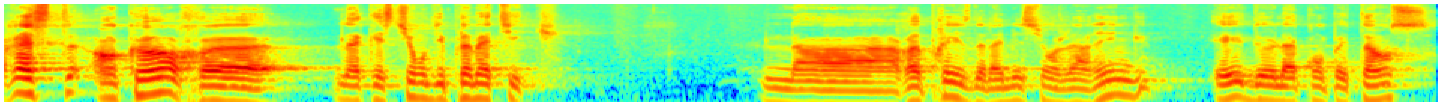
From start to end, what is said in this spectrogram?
Reste encore la question diplomatique, la reprise de la mission Jaring et de la compétence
